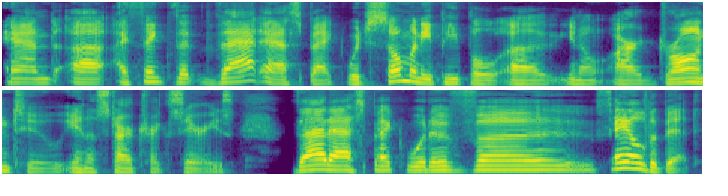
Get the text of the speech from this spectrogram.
And uh, I think that that aspect, which so many people, uh, you know, are drawn to in a Star Trek series, that aspect would have uh, failed a bit.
